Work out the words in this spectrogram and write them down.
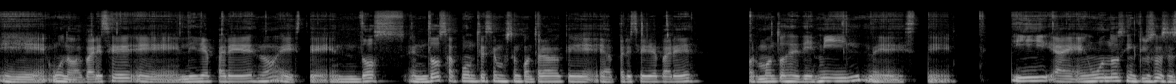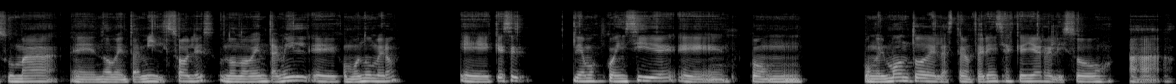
eh, uno, aparece Lilia Paredes, ¿no? Este, en, dos, en dos apuntes hemos encontrado que aparece Lilia Paredes por montos de 10 mil, este, y en unos incluso se suma 90 mil soles, unos 90 mil como número, que se, digamos, coincide con con el monto de las transferencias que ella realizó a,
